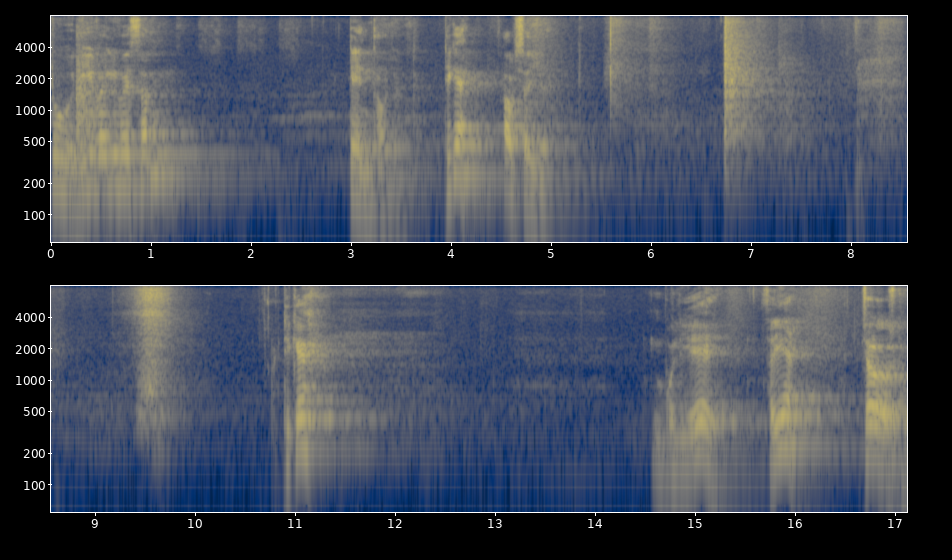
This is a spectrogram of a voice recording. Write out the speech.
to revaluation ten thousand ठीक है अब सही है ठीक है बोलिए सही है चलो दोस्तों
